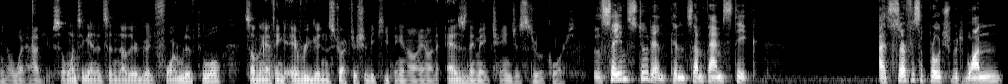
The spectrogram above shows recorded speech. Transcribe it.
you know what have you. So once again, it's another good formative tool, something I think every good instructor should be keeping an eye on as they make changes through a course. The same student can sometimes take a surface approach with one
